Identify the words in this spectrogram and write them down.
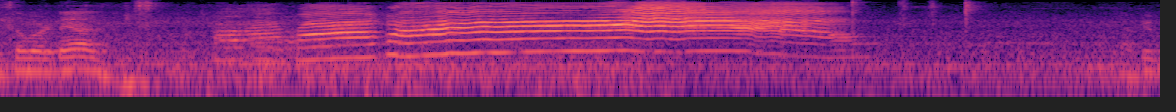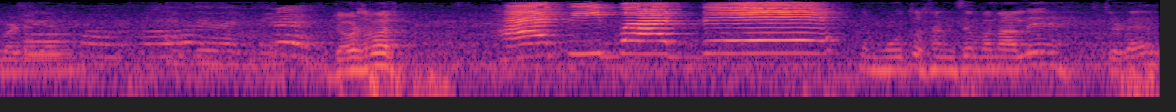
इसका बर्थडे आज? पापा का हैप्पी बर्थडे हैप्पी बर्थडे ज़ोर से बोल। हैप्पी बर्थडे तो मुँह तो संग से बना ले चुड़ैल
